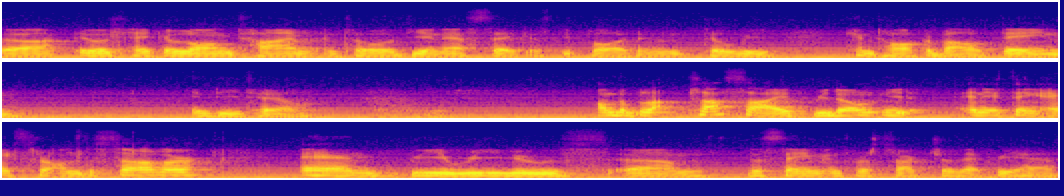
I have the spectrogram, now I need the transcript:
uh, it'll take a long time until DNSSEC is deployed and until we can talk about DANE in detail. On the plus side, we don't need anything extra on the server and we reuse um, the same infrastructure that we have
